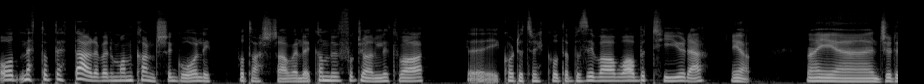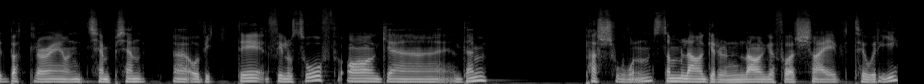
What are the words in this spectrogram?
og, nettopp dette er det vel man kanskje går litt på tvers av, eller kan du forklare litt hva, uh, i korte trekk, holdt jeg på å si, hva, hva betyr det? Ja. Nei, uh, Judith Butler er jo en kjempekjent og viktig filosof, og den personen som la grunnlaget for skeiv teori,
